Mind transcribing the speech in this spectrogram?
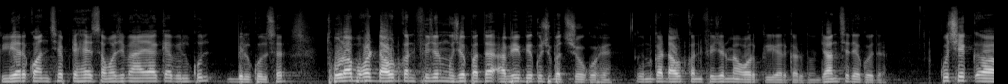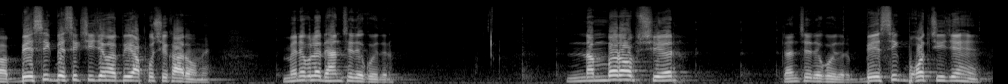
clear concept है? समझ में आया क्या? बिल्कुल बिल्कुल सर थोड़ा बहुत डाउट कन्फ्यूज़न मुझे पता है अभी भी कुछ बच्चों को है। तो उनका डाउट कन्फ्यूज़न मैं और क्लियर कर दूँ। ध्यान से देखो इधर। कुछ एक आ, बेसिक बेसिक चीज़ें अभी आपको सिखा रहा हूँ मैं। मैंने बोला ध्यान से देखो इधर। नंबर ऑफ़ शेयर ध्यान से देखो इधर। बेसिक बहुत चीज़ें हैं।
